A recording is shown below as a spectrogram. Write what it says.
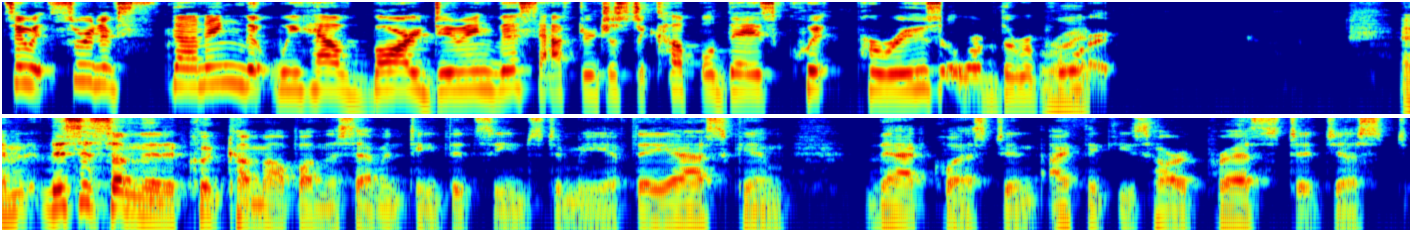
So it's sort of stunning that we have Barr doing this after just a couple days quick perusal of the report. Right. And this is something that could come up on the 17th, it seems to me. If they ask him that question, I think he's hard pressed to just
